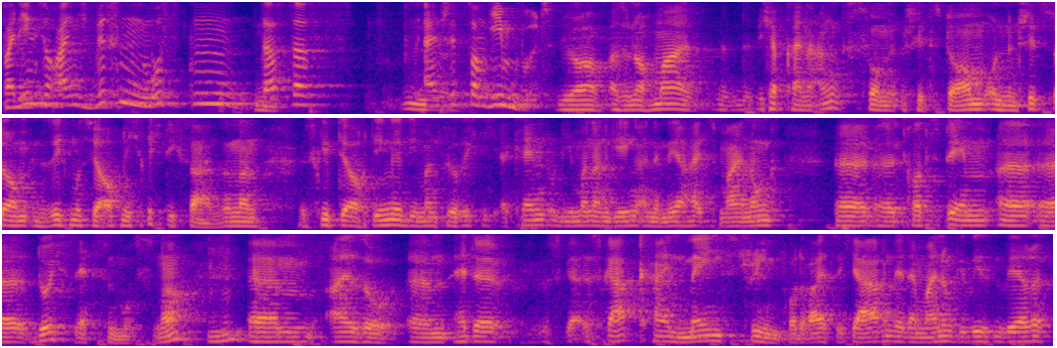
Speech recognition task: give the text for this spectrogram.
bei denen Sie doch eigentlich wissen mussten, dass das einen Shitstorm geben wird. Ja, also nochmal, ich habe keine Angst vor einem Shitstorm und ein Shitstorm in sich muss ja auch nicht richtig sein, sondern es gibt ja auch Dinge, die man für richtig erkennt und die man dann gegen eine Mehrheitsmeinung äh, äh, trotzdem äh, äh, durchsetzen muss. Ne? Mhm. Ähm, also ähm, hätte es, es, gab keinen Mainstream vor 30 Jahren, der der Meinung gewesen wäre,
